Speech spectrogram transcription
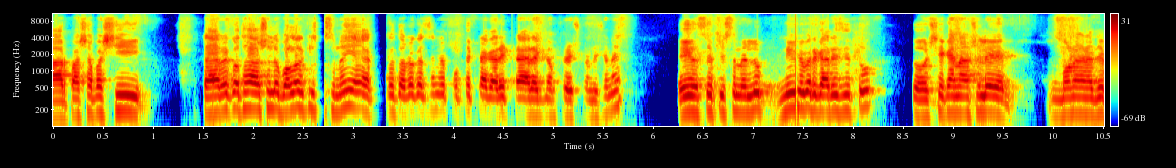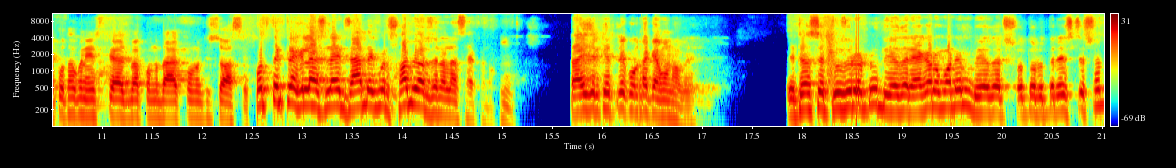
আর পাশাপাশি টায়ারের কথা আসলে বলার কিছু নেই। প্রত্যেকটা গাড়ির টায়ার একদম ফ্রেশ কন্ডিশনে এই হচ্ছে পিছনের লুক নিউ শেপের গাড়ি যেহেতু তো সেখানে আসলে মনে হয় না যে কোথাও কোনো স্ক্র্যাচ বা কোনো দাগ কোনো কিছু আছে। প্রত্যেকটা গ্লাস লাইট যা দেখবেন সবই অরিজিনাল আছে এখনও। প্রাইজের ক্ষেত্রে কোনটা কেমন হবে? এটা হচ্ছে টু জিরো টু দুই হাজার এগারো মডেল দুই হাজার সতেরোতে রেজিস্ট্রেশন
